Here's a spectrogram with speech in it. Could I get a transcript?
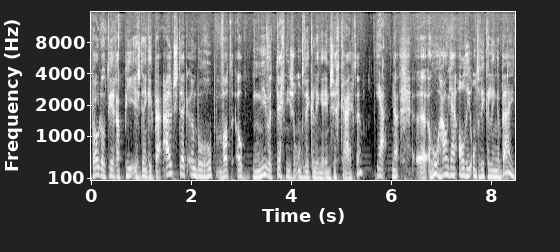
podotherapie is denk ik bij uitstek een beroep wat ook nieuwe technische ontwikkelingen in zich krijgt. Hè? Ja. ja. Uh, hoe hou jij al die ontwikkelingen bij?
